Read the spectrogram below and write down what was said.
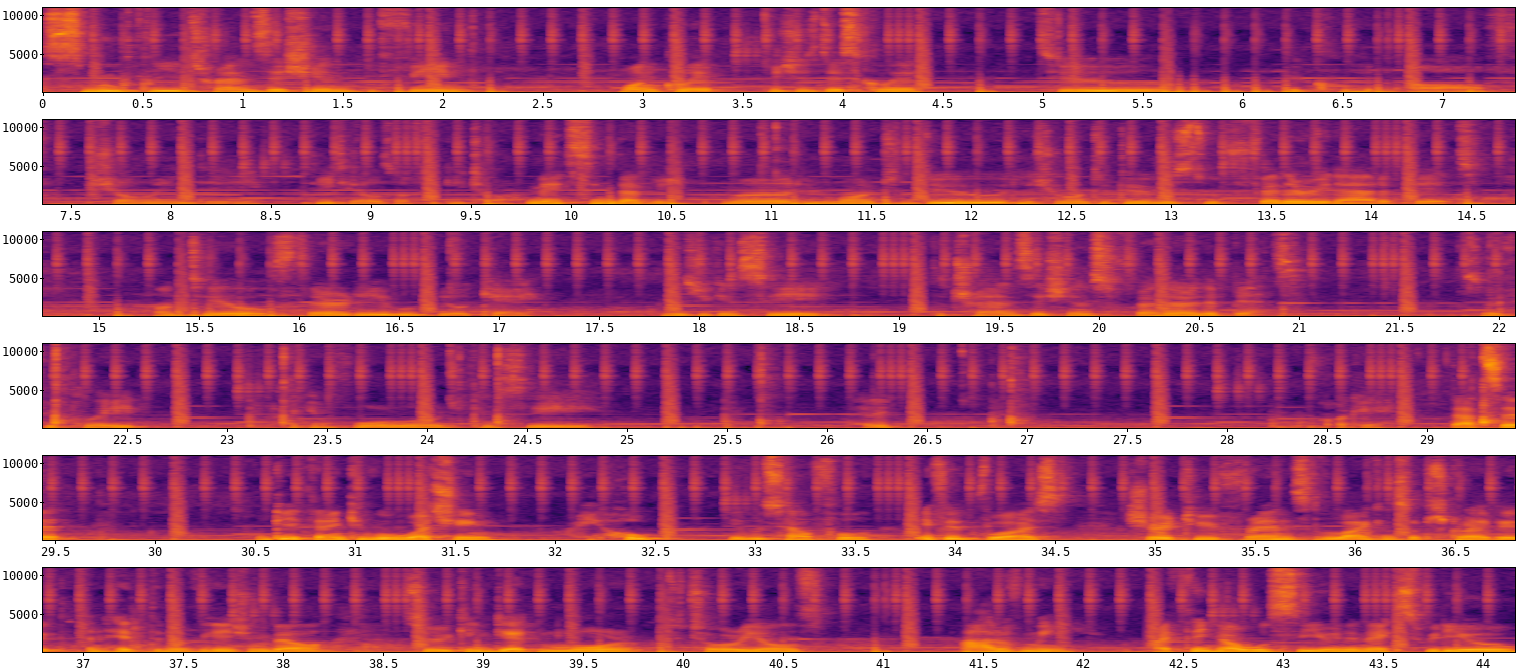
smoothly transitioned between one clip, which is this clip, to the clip of showing the details of the guitar. Next thing that we, uh, want to do, that you want to do is to feather it out a bit until 30 would be okay. Because you can see the transitions feathered a bit. So if you play it back and forward, you can see that it okay that's it. Okay thank you for watching. I hope it was helpful. If it was share it to your friends like and subscribe it and hit the notification bell so you can get more tutorials out of me. I think i will see you in the next video.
